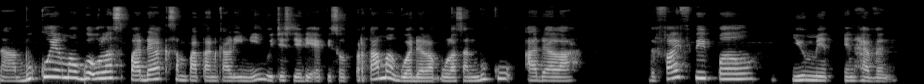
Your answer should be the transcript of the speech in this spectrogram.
Nah, buku yang mau gue ulas pada kesempatan kali ini, which is jadi episode pertama gue dalam ulasan buku, adalah The Five People You Meet in Heaven.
